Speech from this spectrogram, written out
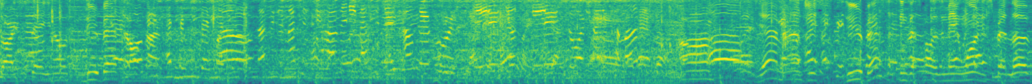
So I just say, you know, do your best at all times. That's a good message. Do you have any Man, just do your best. I think that's probably the main one. And spread love,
